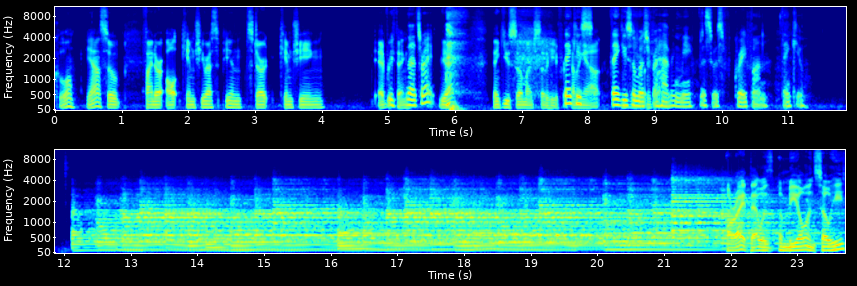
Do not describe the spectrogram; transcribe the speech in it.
Cool. Yeah. So find our alt kimchi recipe and start kimchiing everything. That's right. yeah. Thank you so much, Sohui, for Thank you. coming s- out. Thank you so was much really for fun. having me. This was great fun. Thank you. Right, that was Emil and Sohui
